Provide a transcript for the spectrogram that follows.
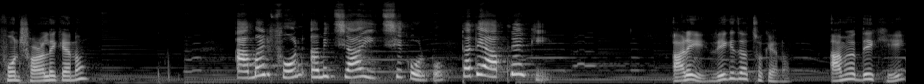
ফোন সরালে কেন? আমার ফোন আমি যা ইচ্ছে করব তাতে আপনার কি? আরে রেগে যাচ্ছ কেন? আমিও দেখি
